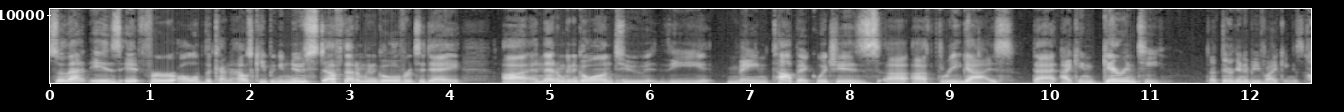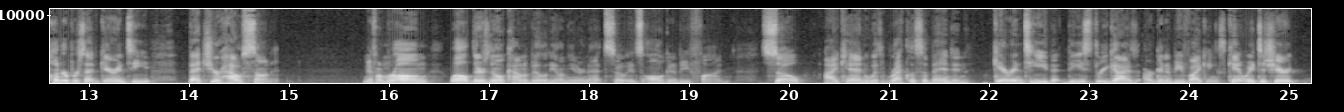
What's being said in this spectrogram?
So that is it for all of the kind of housekeeping and news stuff that I'm going to go over today. Uh, and then I'm going to go on to the main topic, which is uh, uh, three guys that I can guarantee that they're going to be Vikings. 100% guarantee, bet your house on it. And if I'm wrong, well, there's no accountability on the internet, so it's all going to be fine. So I can, with reckless abandon, guarantee that these three guys are going to be Vikings. Can't wait to share it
